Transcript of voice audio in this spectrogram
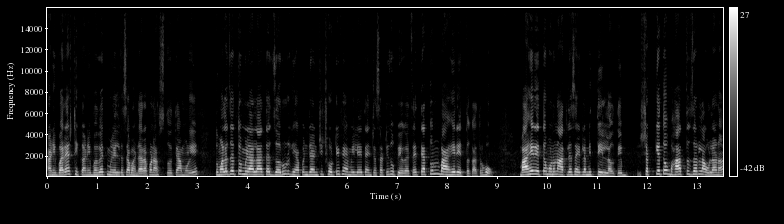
आणि बऱ्याच ठिकाणी भगत मिळेल तसा भंडारा पण असतो. त्यामुळे तुम्हाला जर तो मिळाला तर जरूर घ्या. पण ज्यांची छोटी फॅमिली आहे त्यांच्यासाठीच उपयोगाचा आहे. त्यातून बाहेर येतं का तर हो. बाहेर येतं म्हणून आतल्या साईडला मी तेल लावते. शक्यतो भात जर लावला ना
